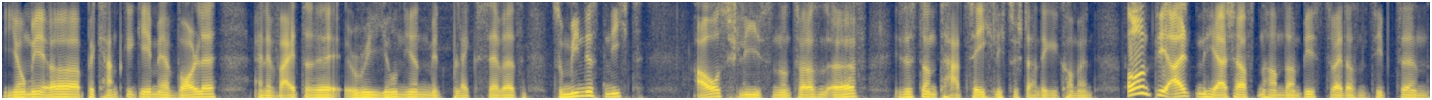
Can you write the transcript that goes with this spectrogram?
Yomi äh, bekannt gegeben, er wolle eine weitere Reunion mit Black Sabbath zumindest nicht ausschließen. Und 2011 ist es dann tatsächlich zustande gekommen. Und die alten Herrschaften haben dann bis 2017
